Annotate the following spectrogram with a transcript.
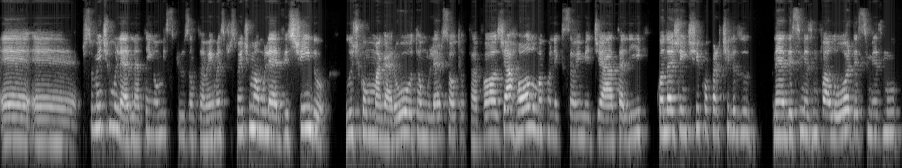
é, é, principalmente mulher, né? Tem homens que usam também, mas principalmente uma mulher vestindo lute como uma garota, uma mulher solta outra voz, já rola uma conexão imediata ali quando a gente compartilha do, né, desse mesmo valor, desse mesmo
